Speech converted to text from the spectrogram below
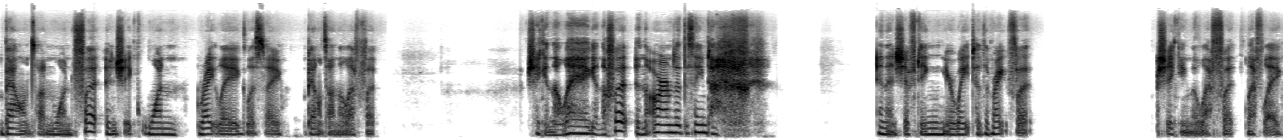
balance on one foot, and shake one right leg, let's say, balance on the left foot. Shaking the leg and the foot and the arms at the same time. and then shifting your weight to the right foot, shaking the left foot, left leg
